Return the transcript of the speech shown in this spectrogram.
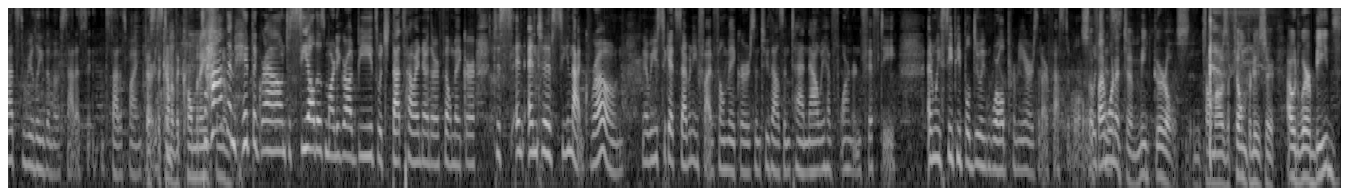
that's really the most satis- satisfying part. That's the to- kind of the culmination To have them hit the ground, to see all those Mardi Gras beads, which that's how I know they're a filmmaker, to s- and, and to have seen that grown. You know, we used to get 75 filmmakers in 2010. Now we have 450, and we see people doing world premieres at our festival. So, if I wanted to meet girls and tell them I was a film producer, I would wear beads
